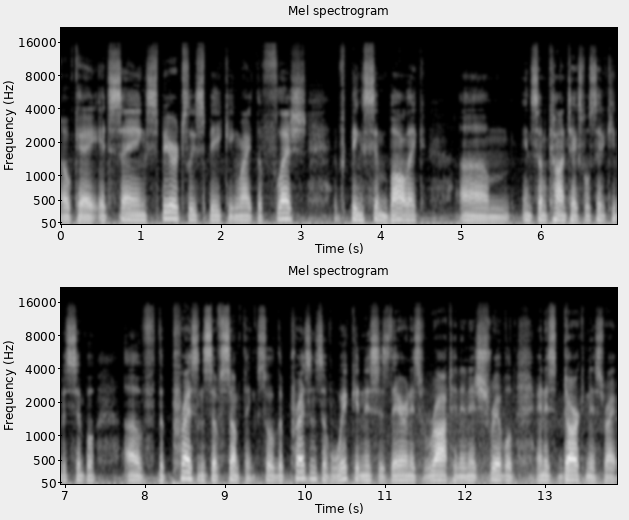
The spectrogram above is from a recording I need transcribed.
Okay, it's saying spiritually speaking, right? The flesh being symbolic. Um, in some context, we'll say to keep it simple, of the presence of something. So the presence of wickedness is there, and it's rotten, and it's shriveled, and it's darkness, right?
